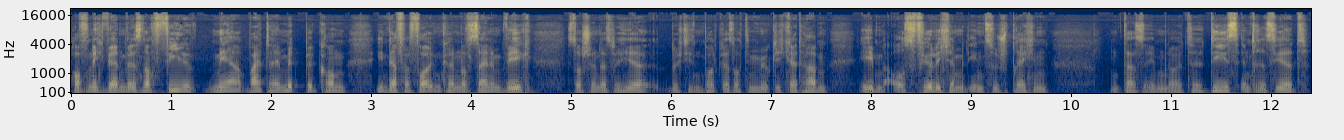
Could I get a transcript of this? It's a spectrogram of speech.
hoffentlich werden wir es noch viel mehr weiterhin mitbekommen, ihn da verfolgen können auf seinem Weg. Ist doch schön, dass wir hier durch diesen Podcast auch die Möglichkeit haben, eben ausführlicher mit ihm zu sprechen und dass eben Leute, die es interessiert,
